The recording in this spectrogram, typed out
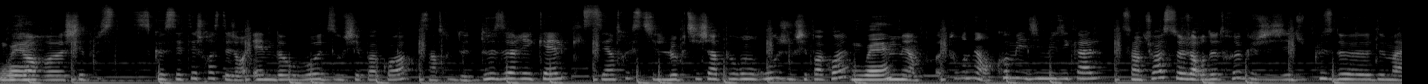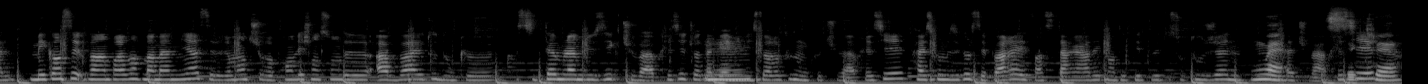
Ouais. Genre, euh, je sais plus ce que c'était, je crois que c'était genre In the Woods ou je sais pas quoi. C'est un truc de deux heures et quelques. C'est un truc style Le Petit Chaperon Rouge ou je sais pas quoi. Ouais. Mais en- tourné en comédie musicale. Enfin, tu vois, ce genre de truc, j'ai du plus de, de mal. Mais quand c'est. Enfin, par exemple, Mamma Mia, c'est vraiment, tu reprends les chansons de ABBA et tout. Donc, euh, si t'aimes la musique, tu vas apprécier. Tu vois, t'as quand même Mhm. une histoire et tout, donc tu vas apprécier. High School Musical, c'est pareil. Enfin, si t'as regardé quand t'étais petit, surtout jeune, Ouais. bah, tu vas C'est apprécier. clair.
